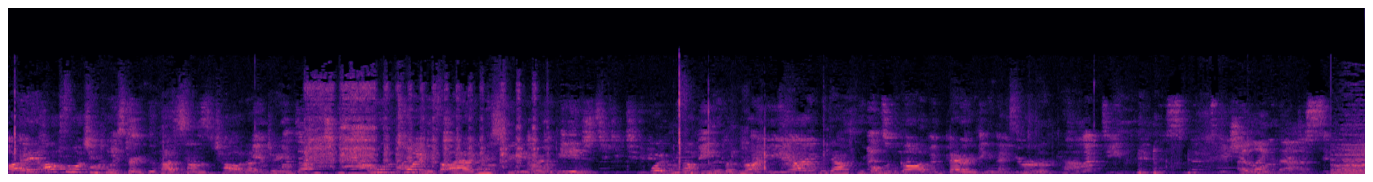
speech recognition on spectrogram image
I, after watching Toy Story for the first time as a child, I dreamed that all the toys that I had mistreated over the years woke me up in the middle of the night and carried me down to the bottom of the garden and buried me next to my dead cat. I like that.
